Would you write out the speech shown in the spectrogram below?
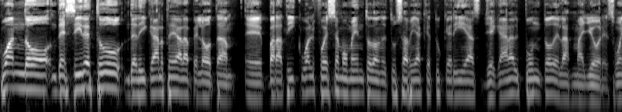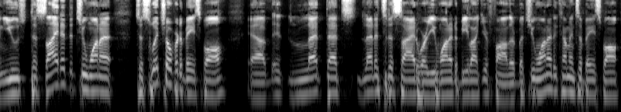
Cuando decides tú dedicarte a la pelota, eh, para ti, ¿cuál fue ese momento donde tú sabías que tú querías llegar al punto de las mayores? When you decided that you wanted to switch over to baseball, uh, it, let that let it to decide where you wanted to be like your father, but you wanted to come into baseball.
